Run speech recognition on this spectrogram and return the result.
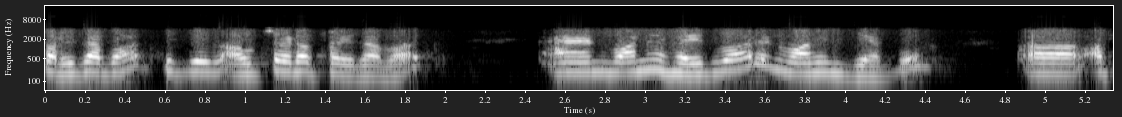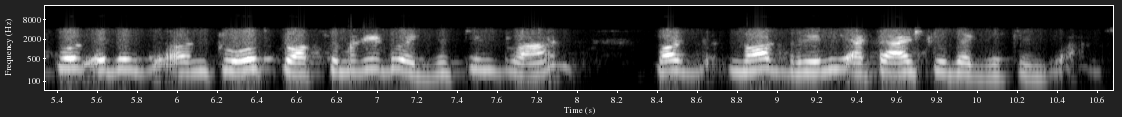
Faridabad, which is outside of Faridabad, and one in Haridwar and one in Jaipur. Uh, of course, it is in close proximity to existing plant, but not really attached to the existing plants.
